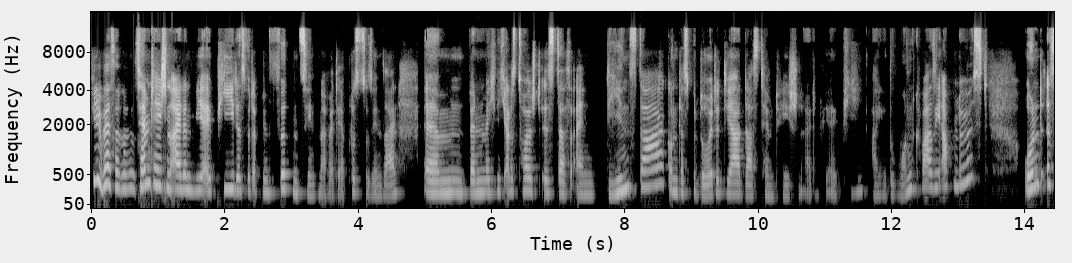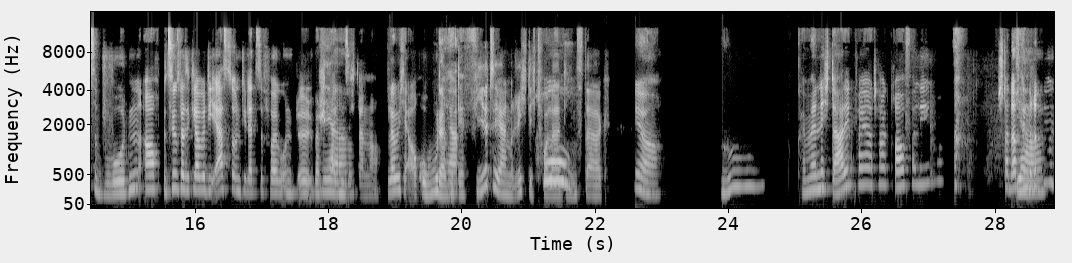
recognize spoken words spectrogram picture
viel Besseres. Temptation Island VIP, das wird ab dem 4.10. auf RTL Plus zu sehen sein. Ähm, wenn mich nicht alles täuscht, ist das ein Dienstag und das bedeutet ja, dass Temptation Island VIP Are You the One quasi ablöst. Und es wurden auch, beziehungsweise ich glaube, die erste und die letzte Folge und, äh, überschneiden Ja. sich dann noch. Glaube ich auch. Oh, dann Ja. wird der vierte ja ein richtig toller Puh. Dienstag. Ja. Uh. Können wir nicht da den Feiertag drauf verlegen? Statt auf Ja. den dritten?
